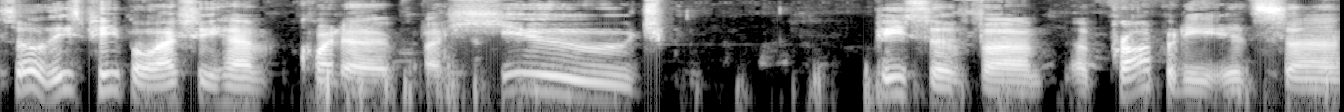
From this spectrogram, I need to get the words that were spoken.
So these people actually have quite a, a huge piece of, um of property. It's uh,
